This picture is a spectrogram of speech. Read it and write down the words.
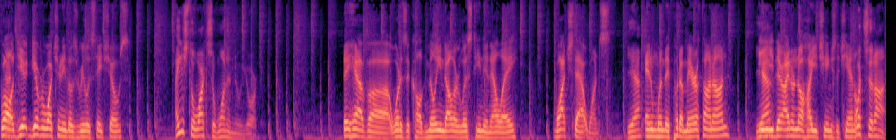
Well, that's- do you, do you ever watch any of those real estate shows? I used to watch the one in New York. They have uh, what is it called? Million Dollar Listing in L.A. Watch that once. Yeah. And when they put a marathon on, Yeah. either I don't know how you change the channel. What's it on?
